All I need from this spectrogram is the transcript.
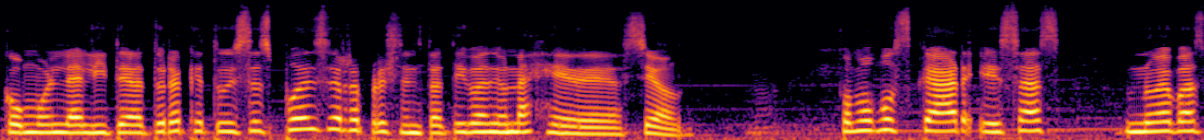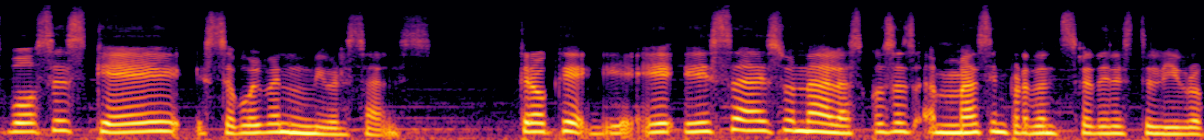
como la literatura que tú dices puede ser representativa de una generación. Cómo buscar esas nuevas voces que se vuelven universales. Creo que eh, esa es una de las cosas más importantes de este libro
